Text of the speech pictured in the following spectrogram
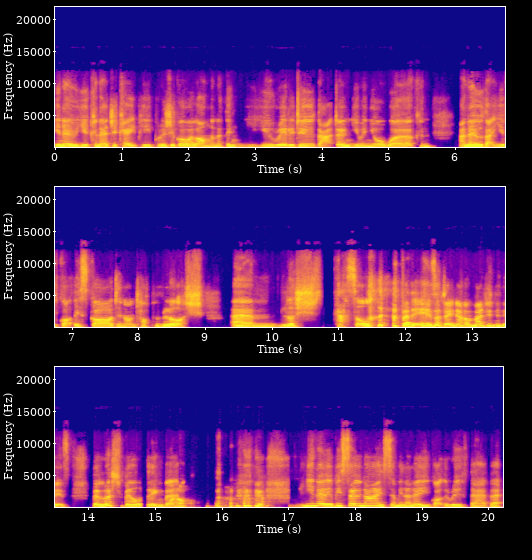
you know you can educate people as you go along. And i think you really do that don't you in your work? And i know that you've got this garden on top of lush um lush castle but it is. I don't know how imagine it's the lush building but you know it'd be so nice. I mean i know you've got the roof there but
